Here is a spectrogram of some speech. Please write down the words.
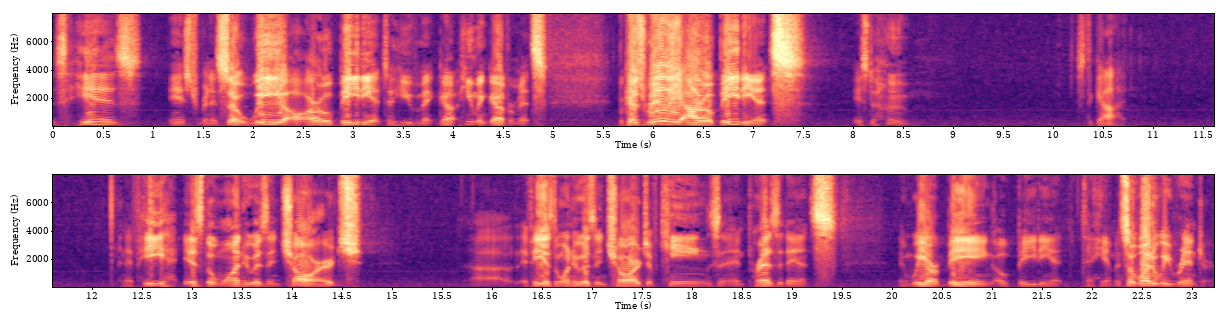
Is his instrument. And so we are obedient to human, human governments because really our obedience is to whom? It's to God. And if he is the one who is in charge, uh, if he is the one who is in charge of kings and presidents, and we are being obedient to Him. And so, what do we render?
